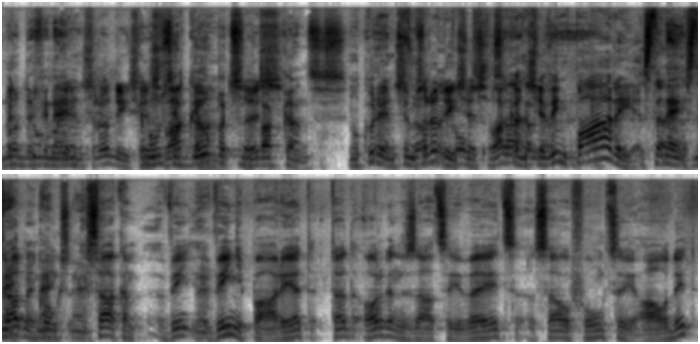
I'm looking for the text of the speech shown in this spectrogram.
no ka mums vakances? ir 12 vakances. No kurienes jums radīsies vakances, ja viņi pāriet? Strādājot, sākam, viņi, viņi pāriet, tad organizācija veic savu funkciju auditu.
